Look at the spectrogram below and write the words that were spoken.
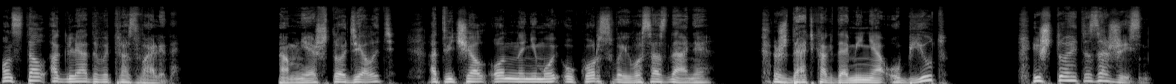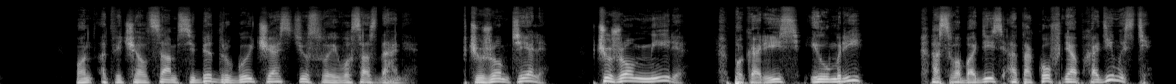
он стал оглядывать развалины. «А мне что делать?» — отвечал он на немой укор своего сознания. «Ждать, когда меня убьют? И что это за жизнь?» Он отвечал сам себе другой частью своего сознания. «В чужом теле, в чужом мире. Покорись и умри. Освободись от оков необходимости.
